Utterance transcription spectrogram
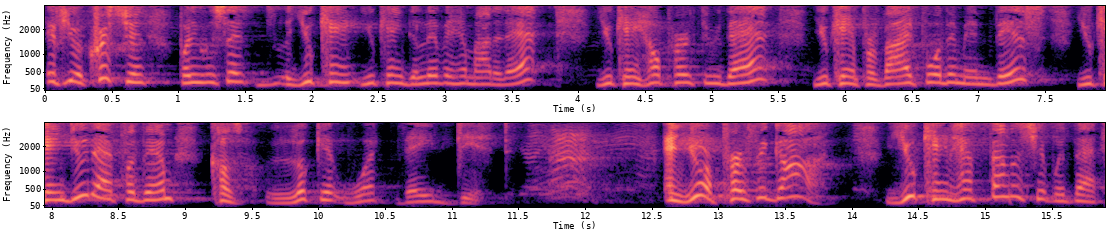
if you're a Christian, but he will say you can't, you can't deliver him out of that. You can't help her through that. You can't provide for them in this. You can't do that for them because look at what they did. And you're a perfect God. You can't have fellowship with that.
